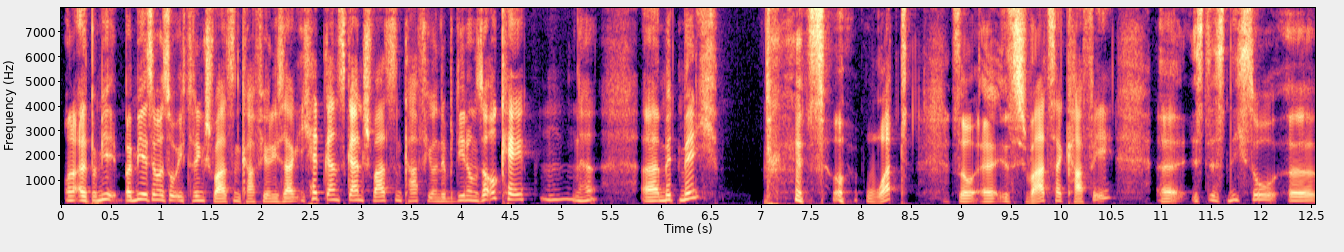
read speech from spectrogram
Und also bei, mir, bei mir ist immer so, ich trinke schwarzen Kaffee und ich sage, ich hätte ganz gern schwarzen Kaffee. Und die Bedienung so, okay, mm, äh, mit Milch? so, what? So, äh, ist schwarzer Kaffee? Äh, ist es nicht so äh,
